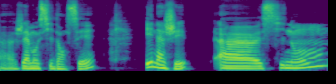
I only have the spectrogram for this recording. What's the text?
Euh, J'aime aussi danser et nager. Euh, sinon,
